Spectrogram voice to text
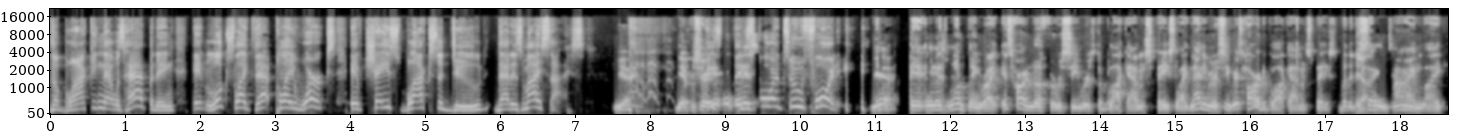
the blocking that was happening, it looks like that play works if Chase blocks a dude that is my size. Yeah, yeah, for sure. and, and it's four two forty. yeah, and, and it's one thing, right? It's hard enough for receivers to block out in space. Like not even receiver, it's hard to block out in space. But at the yeah. same time, like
